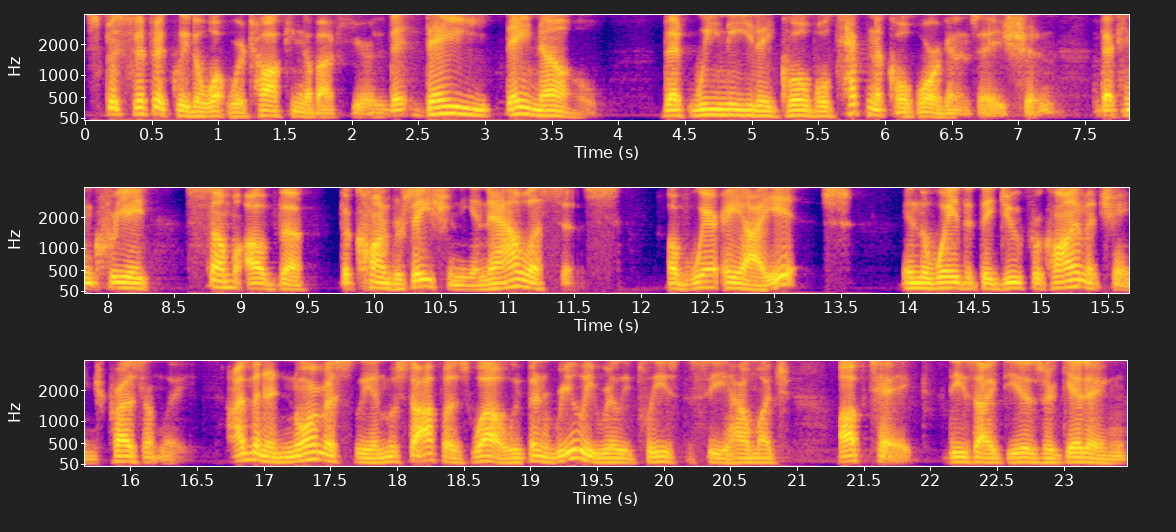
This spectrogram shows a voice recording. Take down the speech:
specifically to what we're talking about here. They, they, they know that we need a global technical organization that can create some of the, the conversation, the analysis of where AI is in the way that they do for climate change presently. I've been enormously, and Mustafa as well, we've been really, really pleased to see how much uptake these ideas are getting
